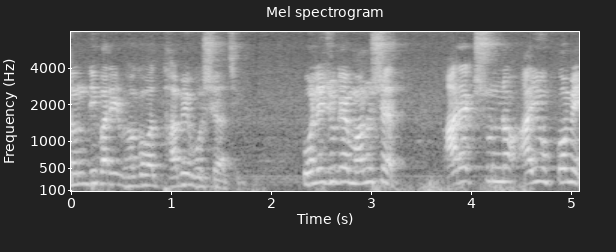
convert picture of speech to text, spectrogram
নন্দীবাড়ির ভগবত ধামে বসে আছি। কলি যুগে মানুষের আরেক শূন্য আয়ু কমে,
